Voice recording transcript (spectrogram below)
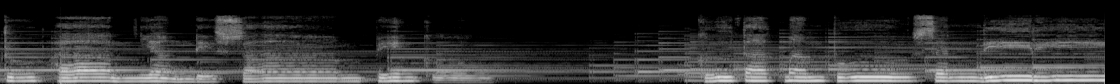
Tuhan yang di sampingku Ku tak mampu sendiri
